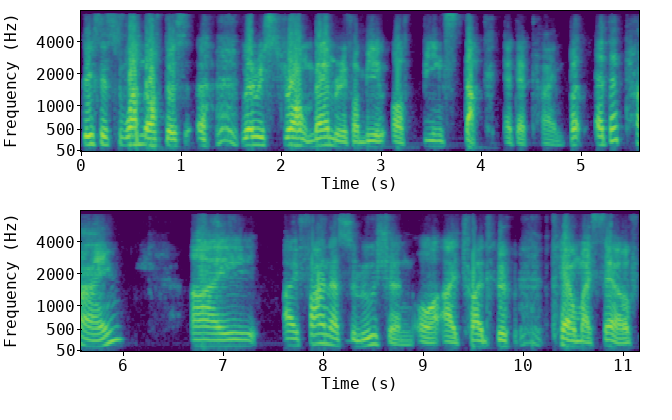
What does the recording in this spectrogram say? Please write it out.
this is one of the uh, very strong memory for me of being stuck at that time. But at that time, I I find a solution, or I try to tell myself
